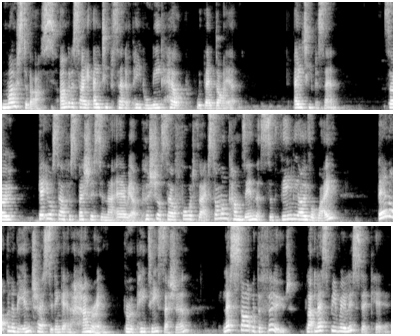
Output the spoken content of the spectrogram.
Most of us, I'm going to say 80% of people need help with their diet. 80%. So get yourself a specialist in that area, push yourself forward for that. If someone comes in that's severely overweight, they're not going to be interested in getting a hammering from a PT session. Let's start with the food. Like, let's be realistic here.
